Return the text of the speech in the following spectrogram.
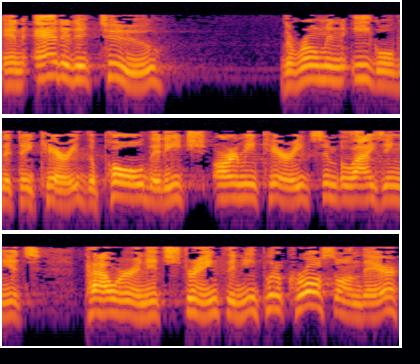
and added it to the Roman eagle that they carried, the pole that each army carried, symbolizing its power and its strength. And he put a cross on there.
